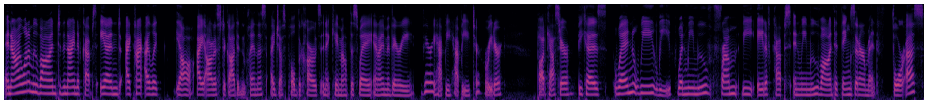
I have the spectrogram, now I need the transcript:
And now I want to move on to the Nine of Cups. And I kind I like y'all, I honest to God didn't plan this. I just pulled the cards and it came out this way. And I'm a very, very happy, happy tarot reader, podcaster, because when we leave, when we move from the Eight of Cups and we move on to things that are meant for us,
